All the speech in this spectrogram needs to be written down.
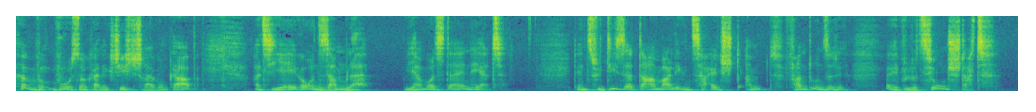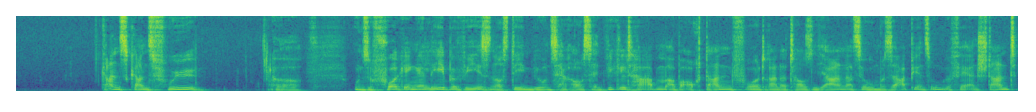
wo es noch keine Geschichtsschreibung gab, als Jäger und Sammler, wie haben wir uns da ernährt? Denn zu dieser damaligen Zeit fand unsere Evolution statt. Ganz, ganz früh. Äh, unsere Vorgängerlebewesen, aus denen wir uns heraus entwickelt haben, aber auch dann vor 300.000 Jahren, als der Homo sapiens ungefähr entstand,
